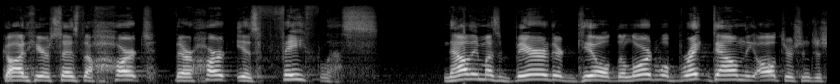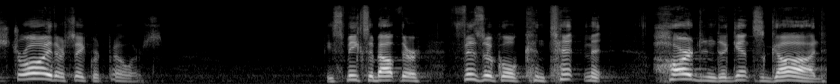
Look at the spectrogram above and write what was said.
God here says the heart, their heart is faithless. Now they must bear their guilt. The Lord will break down the altars and destroy their sacred pillars. He speaks about their physical contentment hardened against God.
